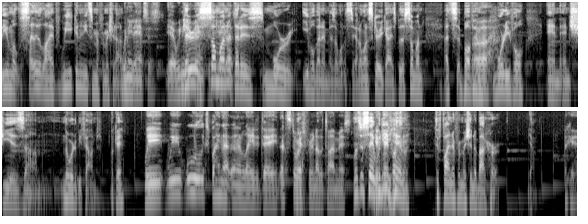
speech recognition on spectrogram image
leave him slightly alive. We're gonna need some information out of we him. We need answers. Yeah, we need. There is answers, someone guys? that is more evil than him, as I want to say. I don't want to scare you guys, but there's someone that's above him, Uh. more evil, and and she is um, nowhere to be found. Okay, We we will explain that in a later day. That story's Yeah. for another time, Miss. let's just say You we okay, need Foxy? him to find information about her. Yeah. Okay,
